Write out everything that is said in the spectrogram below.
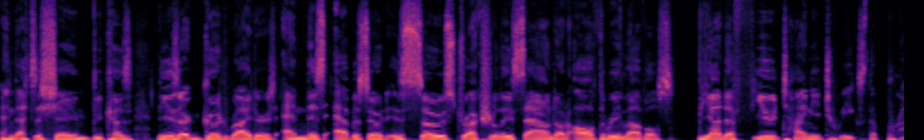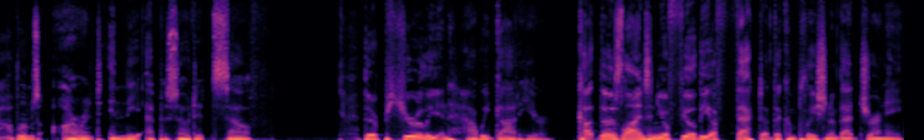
And that's a shame because these are good writers, and this episode is so structurally sound on all three levels. Beyond a few tiny tweaks, the problems aren't in the episode itself. They're purely in how we got here. Cut those lines and you'll feel the effect of the completion of that journey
